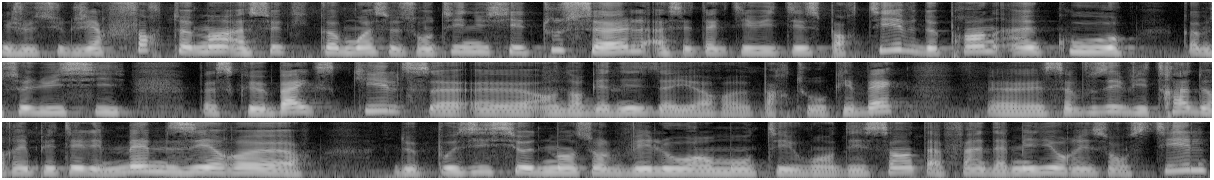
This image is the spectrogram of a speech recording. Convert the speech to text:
mais je suggère fortement à ceux qui, comme moi, se sont initiés tout seuls à cette activité sportive de prendre un cours comme celui-ci, parce que Bike Skills euh, euh, en organise d'ailleurs euh, partout au Québec. Euh, ça vous évitera de répéter les mêmes erreurs de positionnement sur le vélo en montée ou en descente afin d'améliorer son style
